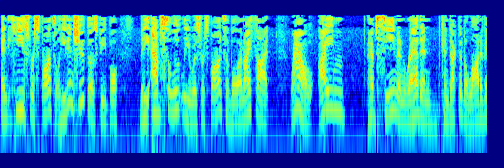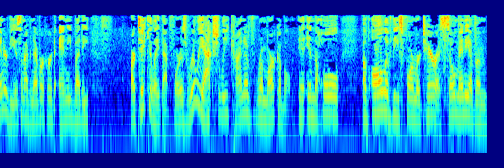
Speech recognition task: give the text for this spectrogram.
and he's responsible. He didn't shoot those people, but he absolutely was responsible. And I thought, wow, I have seen and read and conducted a lot of interviews, and I've never heard anybody articulate that before. Is really actually kind of remarkable in, in the whole of all of these former terrorists. So many of them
